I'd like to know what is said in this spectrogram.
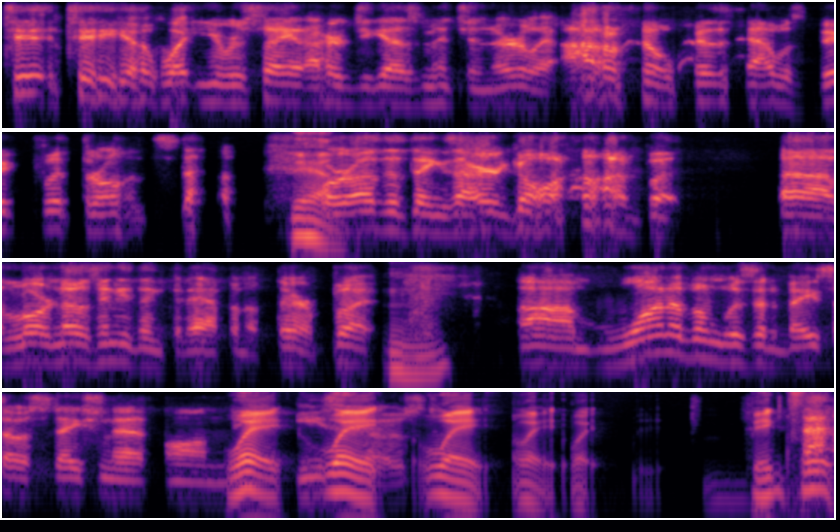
to to uh, what you were saying, I heard you guys mention earlier. I don't know whether that was Bigfoot throwing stuff Yeah. or other things I heard going on, but uh, Lord knows anything could happen up there. But Mhm. um, one of them was at a base I was stationed at on the Wait, East wait, Coast. wait, wait, wait. Bigfoot?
